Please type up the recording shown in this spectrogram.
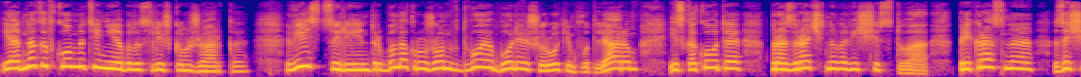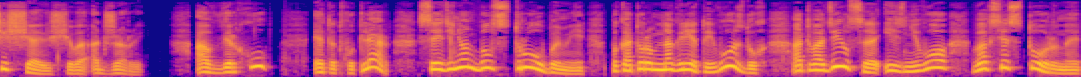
И однако в комнате не было слишком жарко. Весь цилиндр был окружен вдвое более широким футляром из какого-то прозрачного вещества, прекрасно защищающего от жары а вверху этот футляр соединен был с трубами, по которым нагретый воздух отводился из него во все стороны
